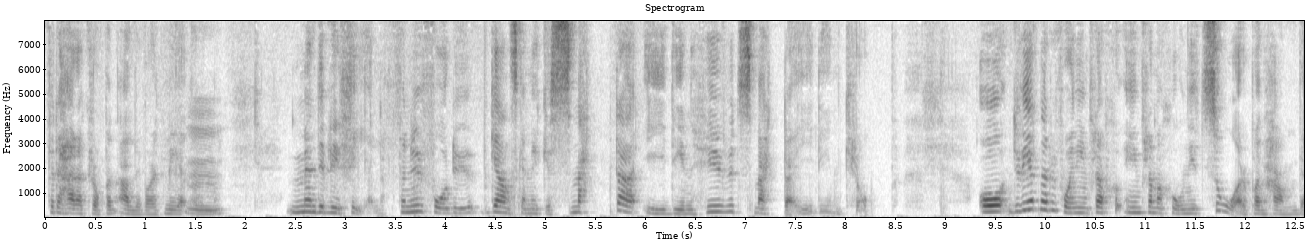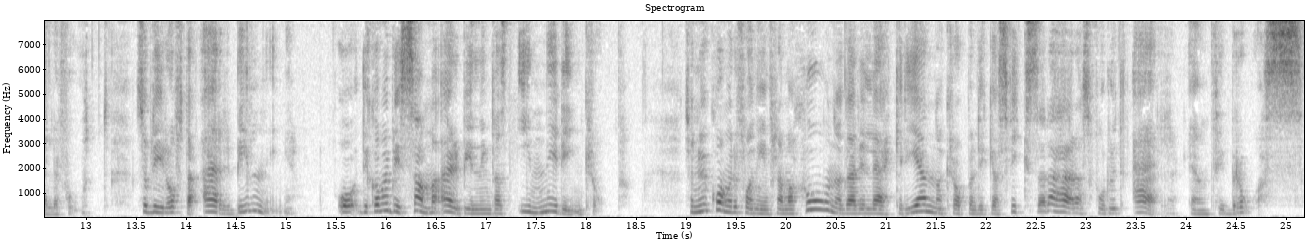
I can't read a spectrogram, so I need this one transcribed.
för det här har kroppen aldrig varit med om. Mm. Men det blir fel, för nu får du ganska mycket smärta i din hud, smärta i din kropp. Och du vet när du får en inflammation i ett sår på en hand eller fot så blir det ofta ärrbildning. Och det kommer bli samma ärrbildning fast inne i din kropp. Så nu kommer du få en inflammation och där det läker igen och kroppen lyckas fixa det här så får du ett ärr, en fibros.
